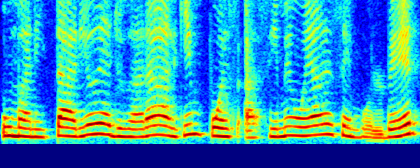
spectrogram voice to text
humanitario de ayudar a alguien, pues así me voy a desenvolver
